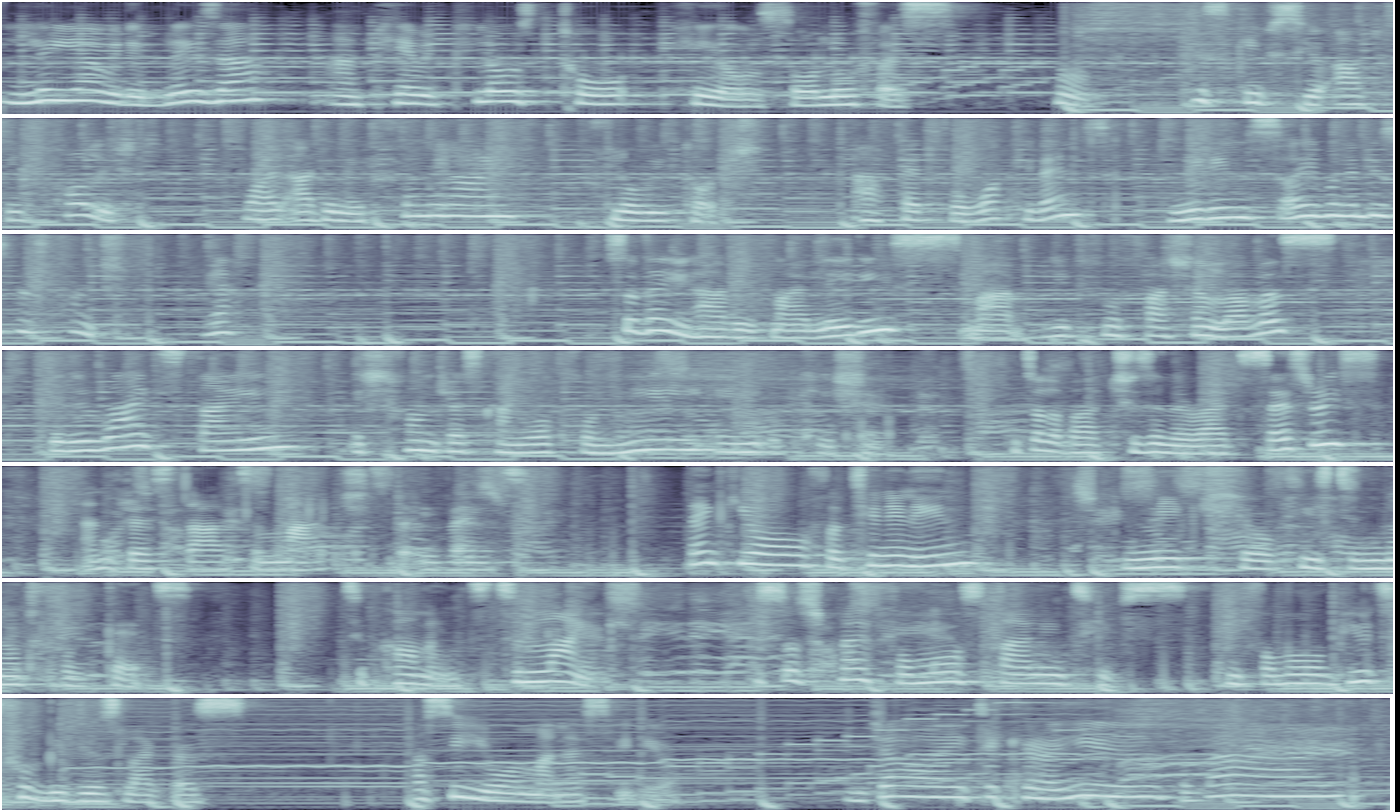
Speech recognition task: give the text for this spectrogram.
Layer with a blazer and pair with closed toe heels or loafers. Hmm. This keeps your outfit polished while adding a feminine, flowy touch. Perfect for work events, meetings, or even a business lunch. Yeah. So there you have it, my ladies, my beautiful fashion lovers. With the right styling, a chiffon dress can work for nearly any occasion. It's all about choosing the right accessories and dress style to match the event. Thank you all for tuning in. Make sure, please do not forget to comment, to like, to subscribe for more styling tips and for more beautiful videos like this. I'll see you on my next video. Enjoy, take care of you, bye bye.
